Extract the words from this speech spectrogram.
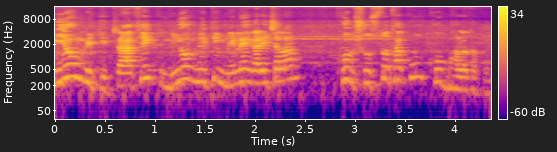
নিয়ম নীতি ট্রাফিক নিয়ম নীতি মেনে গাড়ি চালান, খুব সুস্থ থাকুন, খুব ভালো থাকুন।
